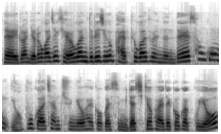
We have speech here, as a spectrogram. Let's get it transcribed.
네, 이러한 여러 가지 개혁안들이 지금 발표가 됐는데 성공 여부가 참 중요할 것 같습니다. 지켜봐야 될 것 같고요.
